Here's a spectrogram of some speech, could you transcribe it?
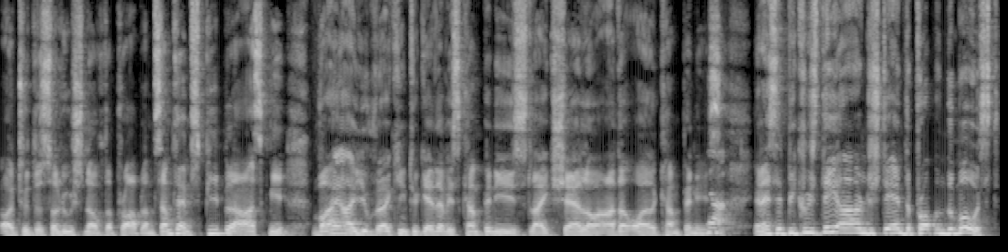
or to the solution of the problem. Sometimes people ask me, why are you working together with companies like Shell or other oil companies? Yeah. And I said, because they understand the problem the most.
